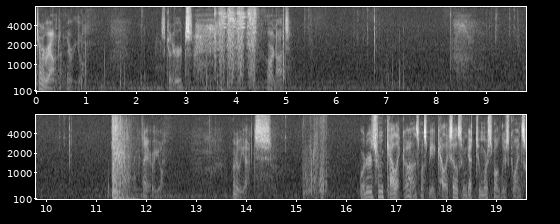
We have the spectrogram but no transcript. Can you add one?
Turn around. There we go could hurt. Or not. There we go. What do we got? Orders from Callik. Oh, this must be a Callik's house. We've got two more smuggler's coins.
